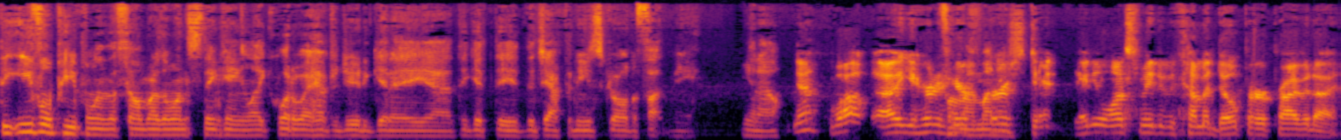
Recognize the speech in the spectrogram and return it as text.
the evil people in the film are the ones thinking like, what do I have to do to get a uh, to get the the Japanese girl to fuck me? You know. Yeah, well, uh, you heard it here first. Dan- Daniel wants me to become a doper private eye.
